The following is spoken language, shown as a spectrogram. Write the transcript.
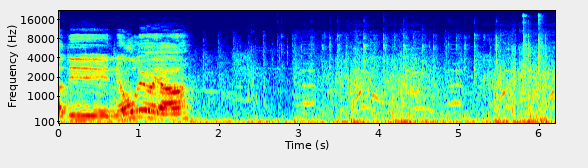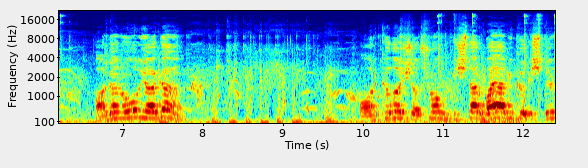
Hadi ne oluyor ya? Aga ne oluyor aga? Arkadaşlar şu an işler baya bir karıştı.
